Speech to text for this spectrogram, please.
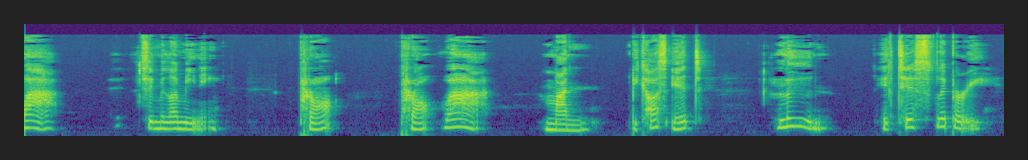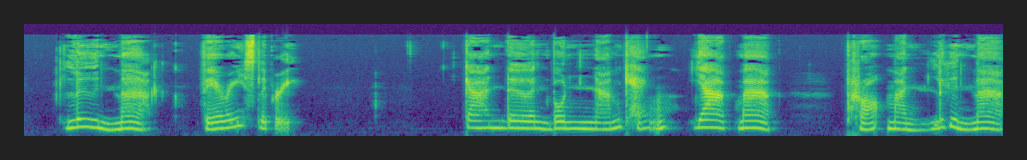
ว่า similar meaning เพราะ เพราะว่ามัน because it ลื่น it is slippery ลื่นมาก very slippery การเดินบนน้ำแข็ง ยากมาก เพราะมันลื่นมาก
